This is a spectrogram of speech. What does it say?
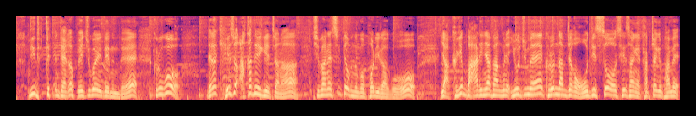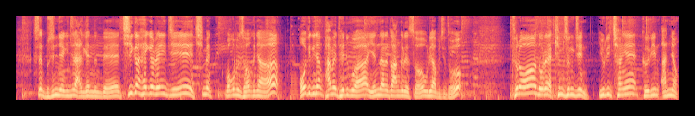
니들 때문에 내가 왜 죽어야 되는데? 그리고 내가 계속 아까도 얘기했잖아 집안에 쓸데없는 거 버리라고. 야 그게 말이냐 방구냐 요즘에 그런 남자가 어딨어 세상에. 갑자기 밤에 글쎄 무슨 얘기인지는 알겠는데. 지가 해결해야지. 치맥 먹으면서 그냥. 어디 그냥 밤에 데리고 와. 옛날에도 안 그랬어 우리 아버지도. 들어 노래. 김승진 유리창의 그린 안녕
